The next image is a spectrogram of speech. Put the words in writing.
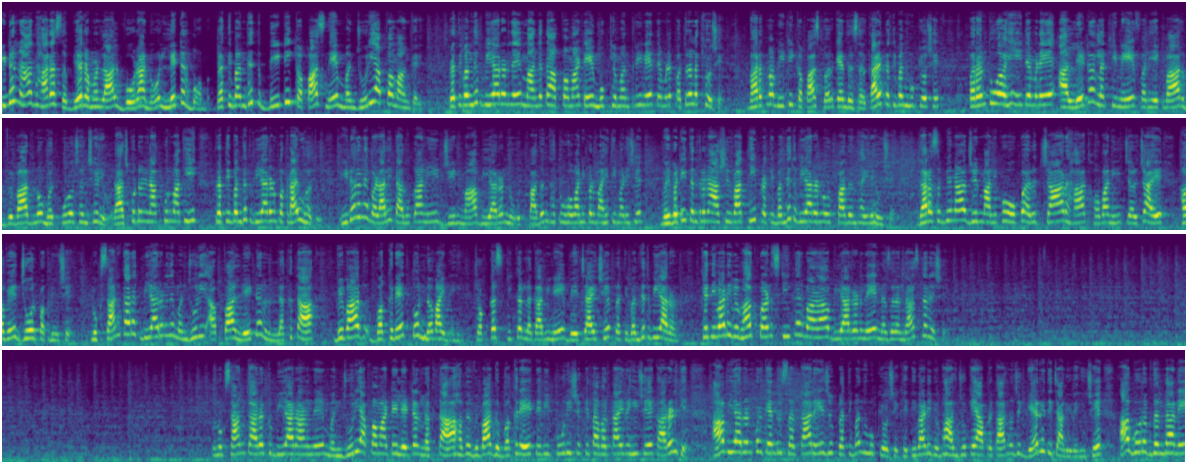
ઈડરના ધારાસભ્ય રમણલાલ વોરાનો letter bomb. પ્રતિબંધિત બીટી કપાસને મંજૂરી આપવા માંગ કરી. પ્રતિબંધિત બિયારણને માન્યતા આપવા માટે મુખ્યમંત્રીને તેમણે પત્ર લખ્યો છે. ભારતમાં બીટી કપાસ પર કેન્દ્ર સરકારે પ્રતિબંધ મૂક્યો છે. પરંતુ અહીં તેમણે આ લેટર લખીને ફરી એકવાર વિવાદનો મધપૂડો છંછેડ્યો. રાજકોટ અને નાગપુરમાંથી પ્રતિબંધિત બિયારણ પકડાયું હતું. ઈડર અને વડાલી તાલુકાની જીનમાં બિયારણનું ઉત્પાદન થતું હોવાની પણ માહિતી મળી છે. વહીવટી તંત્રના આશીર્વાદથી પ્રતિબંધિત બિયારણનું ઉત્પાદન થઈ રહ્યું છે. ધારાસભ્યના જીન માલિકો ઉપર ચાર હાથ હોવાની ચર્ચાએ હવે જોર પકડ્યું છે. નુકસાનકારક બિયારણને મંજૂરી આપવા લેટર લખતા વિવાદ વકરે તો નવાય નહીં. ચોક્કસ સ્ટીકર લગાવીને વેચાય છે પ્રતિબંધિત બિયારણ. ખેતીવાડી વિભાગ પણ સ્ટીકરવાળા બિયારણને નજરઅંદાજ કરે છે. તો નુકસાનકારક બિયારણને મંજૂરી આપવા માટે લેટર લખતા હવે વિવાદ વકરે તેવી પૂરી શક્યતા વર્તાઈ રહી છે. કારણ કે આ બિયારણ પર કેન્દ્ર સરકારે જ પ્રતિબંધ મૂક્યો છે. ખેતીવાડી વિભાગ, જો કે આ પ્રકારનો જે ગેરરીતિ ચાલી રહી છે, આ ગોરખ ધંધાને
